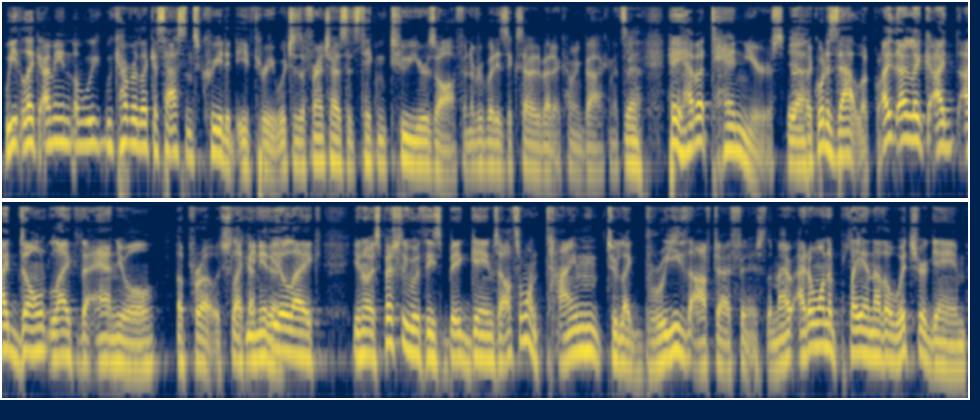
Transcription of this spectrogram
We like, I mean, we we covered like Assassin's Creed at E3, which is a franchise that's taking two years off, and everybody's excited about it coming back. And it's like, hey, how about ten years? Yeah. like what does that look like? I, I like I I don't like the annual approach. Like I neither. feel like you know, especially with these big games, I also want time to like breathe after I finish them. I, I don't want to play another Witcher game,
